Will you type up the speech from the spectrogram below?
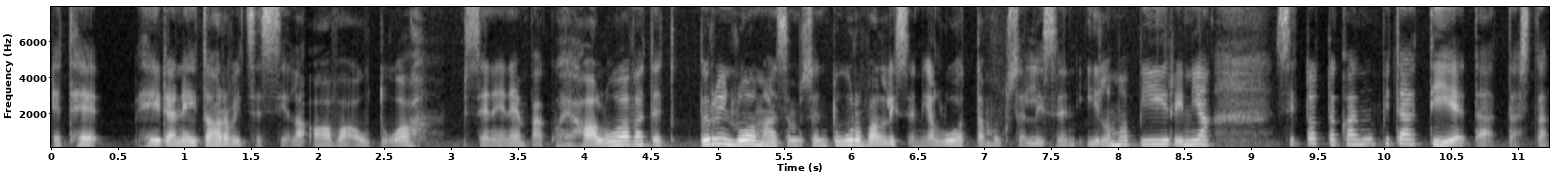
että he, heidän ei tarvitse siellä avautua sen enempää kuin he haluavat. Et pyrin luomaan semmoisen turvallisen ja luottamuksellisen ilmapiirin ja sitten totta kai mun pitää tietää tästä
